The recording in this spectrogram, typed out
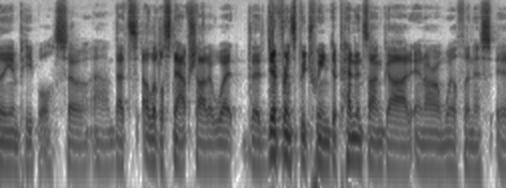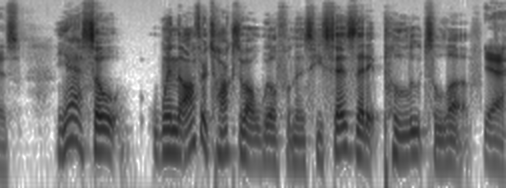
million people. So, um, that's a little snapshot of what the difference between dependence on God and our own willfulness is. Yeah. So when the author talks about willfulness, he says that it pollutes love. Yeah.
